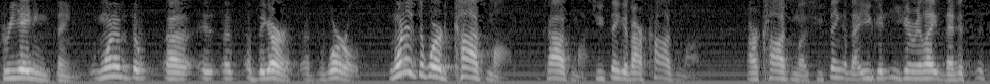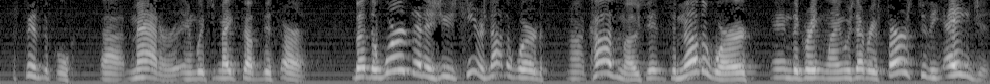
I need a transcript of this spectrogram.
creating things. One is the, uh, of the earth, of the world. One is the word cosmos. Cosmos. You think of our cosmos, our cosmos. You think of that. You can, you can relate that. It's, it's the physical uh, matter in which makes up this earth. But the word that is used here is not the word uh, cosmos. It's another word in the Greek language that refers to the ages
